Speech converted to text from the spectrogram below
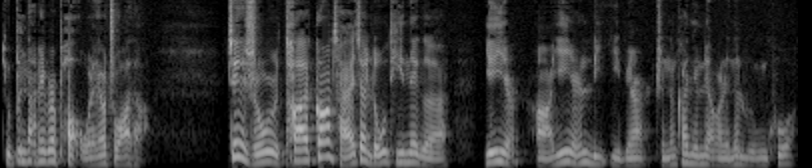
就奔他这边跑过来要抓他。这时候他刚才在楼梯那个阴影啊，阴影里边只能看见两个人的轮廓。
